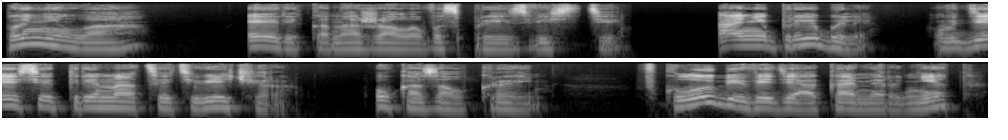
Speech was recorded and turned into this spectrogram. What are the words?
«Поняла», Эрика нажала «Воспроизвести». «Они прибыли в 10.13 вечера», — указал Крейн. «В клубе видеокамер нет.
